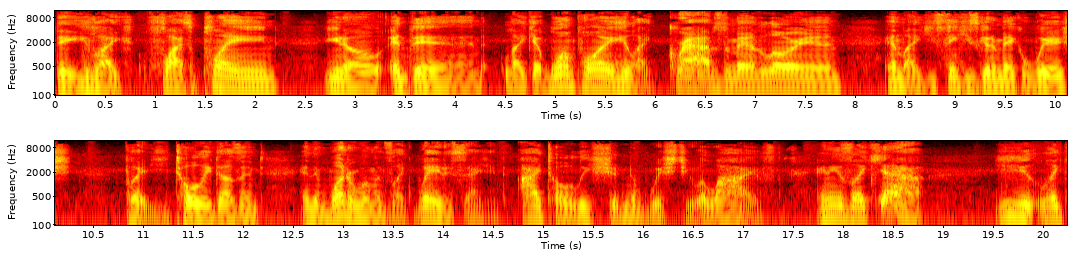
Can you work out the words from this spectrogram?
They like flies a plane, you know, and then like at one point he like grabs the Mandalorian, and like you think he's gonna make a wish, but he totally doesn't and then Wonder Woman's like, wait a second, I totally shouldn't have wished you alive. And he's like, yeah, you like,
